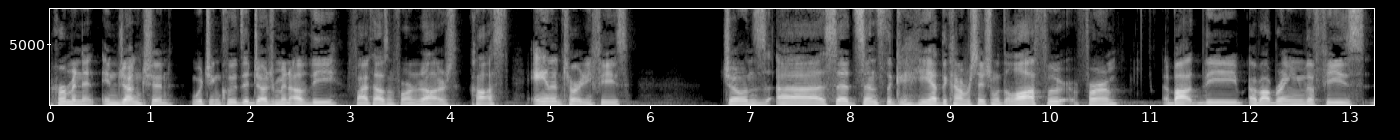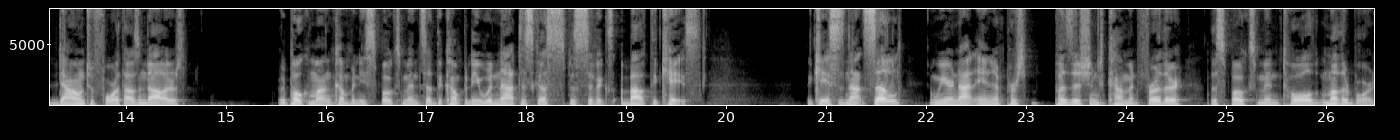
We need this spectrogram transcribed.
permanent injunction, which includes a judgment of the $5,400 cost and attorney fees. Jones uh, said since the, he had the conversation with the law firm about the about bringing the fees down to four thousand dollars, the Pokemon Company spokesman said the company would not discuss specifics about the case. The case is not settled, and we are not in a pers- position to comment further. The spokesman told Motherboard.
